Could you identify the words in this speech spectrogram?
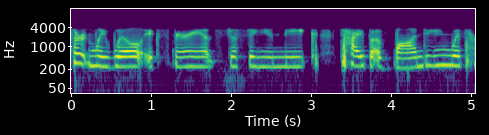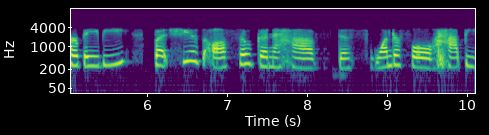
certainly will experience just a unique type of bonding with her baby. But she is also going to have this wonderful happy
